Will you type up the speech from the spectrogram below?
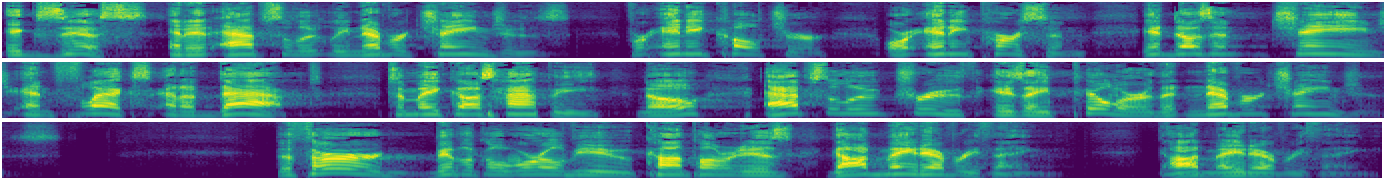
exists and it absolutely never changes for any culture or any person. It doesn't change and flex and adapt to make us happy. No, absolute truth is a pillar that never changes. The third biblical worldview component is God made everything. God made everything.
